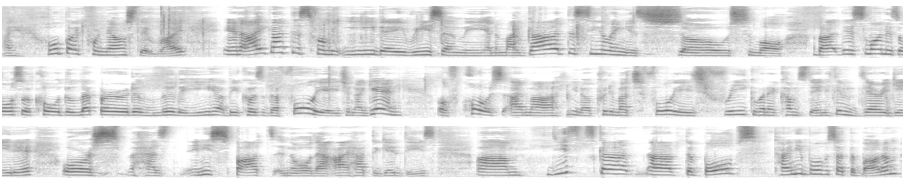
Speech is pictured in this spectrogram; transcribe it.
I hope I pronounced it right. And I got this from eBay recently, and my god, the ceiling is so small. But this one is also called the leopard lily uh, because of the foliage. And again, of course, I'm a, you know, pretty much foliage freak when it comes to anything variegated or has any spots and all that. I had to get these. Um, these got uh, the bulbs, tiny bulbs at the bottom,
